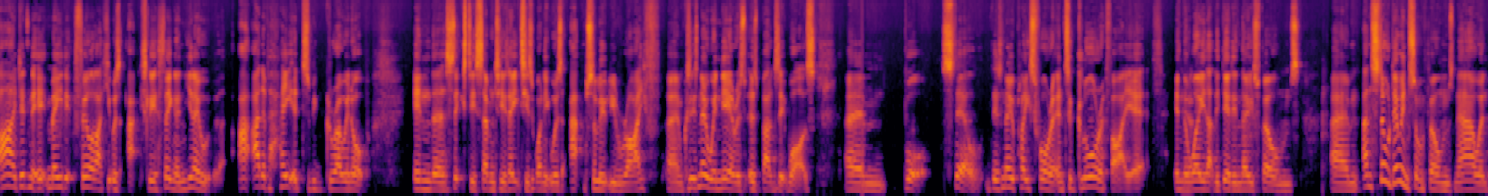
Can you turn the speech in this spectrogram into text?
eye, didn't it? It made it feel like it was actually a thing. And you know, I, would have hated to be growing up in the 60s, 70s, 80s when it was absolutely rife because um, it's nowhere near as, as bad as it was. Um, but still, there's no place for it. And to glorify it in the yeah. way that they did in those films, um, and still doing some films now. And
